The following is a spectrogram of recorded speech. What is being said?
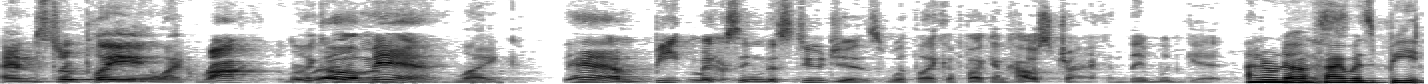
and start playing like rock, like oh man, like yeah, I'm beat mixing the Stooges with like a fucking house track, and they would get I don't know if I was beat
